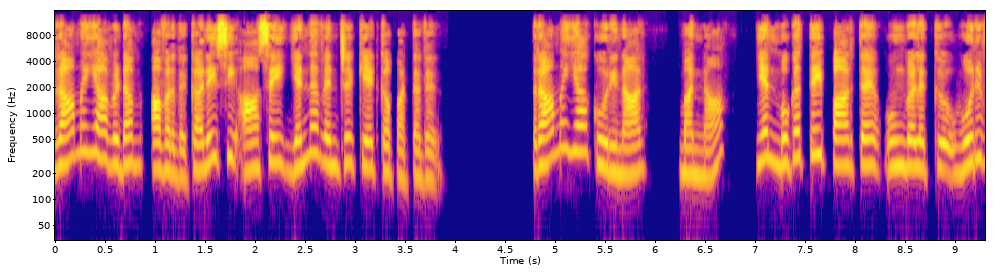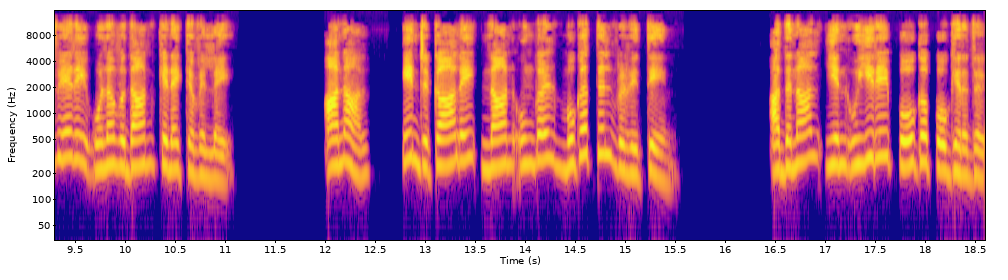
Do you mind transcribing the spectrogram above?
ராமையாவிடம் அவரது கடைசி ஆசை என்னவென்று கேட்கப்பட்டது. ராமையா கூறினார் மன்னா என் முகத்தை பார்த்த உங்களுக்கு ஒருவேளை உணவுதான் கிடைக்கவில்லை. ஆனால் இன்று காலை நான் உங்கள் முகத்தில் விழித்தேன். அதனால் என் உயிரே போகப் போகிறது.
